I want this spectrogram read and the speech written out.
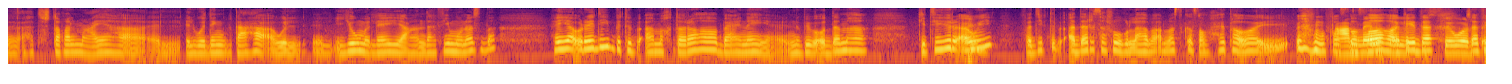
هتشتغل معاها ال- ال wedding بتاعها أو ال- اليوم اللي هي عندها فيه مناسبة هي already بتبقى مختاراها بعناية إن بيبقى قدامها كتير قوي فدي بتبقى دارسة شغلها بقى ماسكة صفحتها بقى إيه مفصصاها كده شافت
